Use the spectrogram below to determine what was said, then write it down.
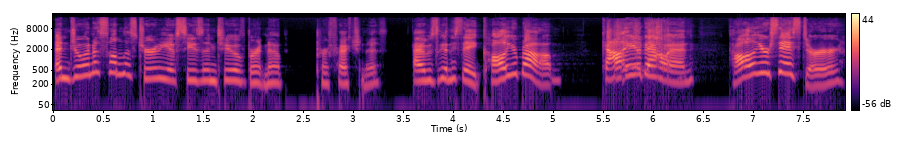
and join us on this journey of season two of Burnt Out Perfectionist. I was going to say, call your mom, call your dad, call your sister,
